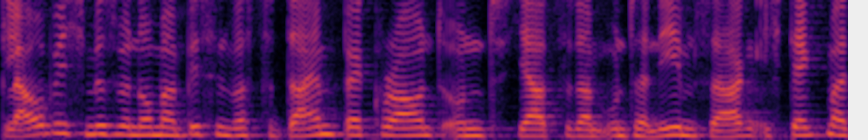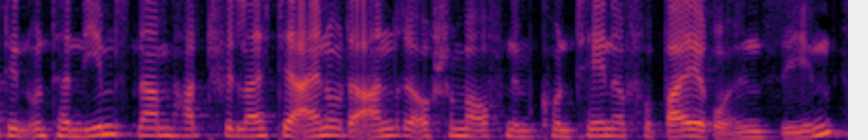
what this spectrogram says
glaube ich, müssen wir noch mal ein bisschen was zu deinem Background und ja, zu deinem Unternehmen sagen. Ich denke mal, den Unternehmensnamen hat vielleicht der eine oder andere auch schon mal auf einem Container vorbeirollen sehen.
